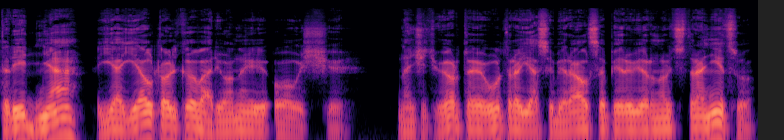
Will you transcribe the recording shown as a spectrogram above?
Три дня я ел только вареные овощи. На четвертое утро я собирался перевернуть страницу,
